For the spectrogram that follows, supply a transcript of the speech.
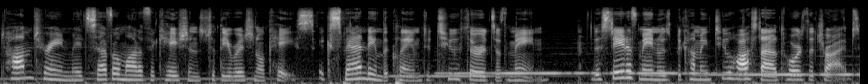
Tom Tureen made several modifications to the original case, expanding the claim to two thirds of Maine. The state of Maine was becoming too hostile towards the tribes,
